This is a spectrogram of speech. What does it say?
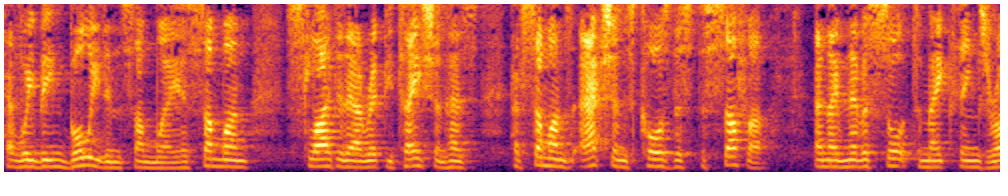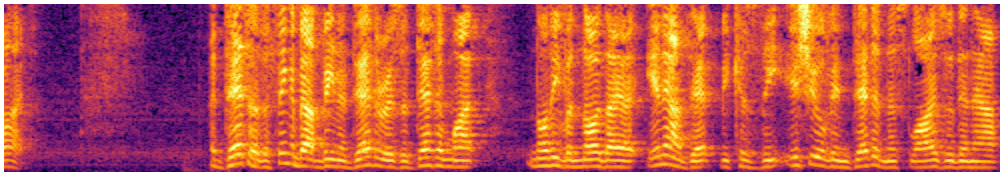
Have we been bullied in some way? Has someone slighted our reputation? Has, have someone's actions caused us to suffer and they've never sought to make things right. A debtor, the thing about being a debtor is a debtor might not even know they are in our debt because the issue of indebtedness lies within our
